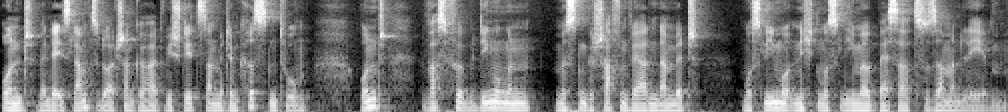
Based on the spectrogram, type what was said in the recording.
Und wenn der Islam zu Deutschland gehört, wie steht es dann mit dem Christentum? Und was für Bedingungen müssten geschaffen werden, damit Muslime und Nichtmuslime besser zusammenleben.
